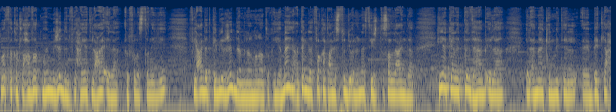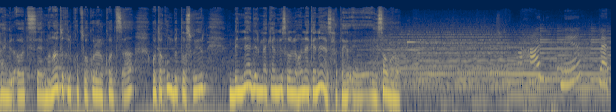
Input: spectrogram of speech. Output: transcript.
توثقت لحظات مهمة جدا في حياة العائلة الفلسطينية في عدد كبير جدا من المناطق. هي ما اعتمدت فقط على الاستوديو أنه الناس تيجي تصلي عندها. هي كانت تذهب إلى الأماكن مثل بيت لحم القدس المناطق القدس وقرى القدس آه، وتقوم بالتصوير بالنادر ما كانوا يصلوا لهناك ناس حتى يصوروا. واحد اثنين ثلاثة.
